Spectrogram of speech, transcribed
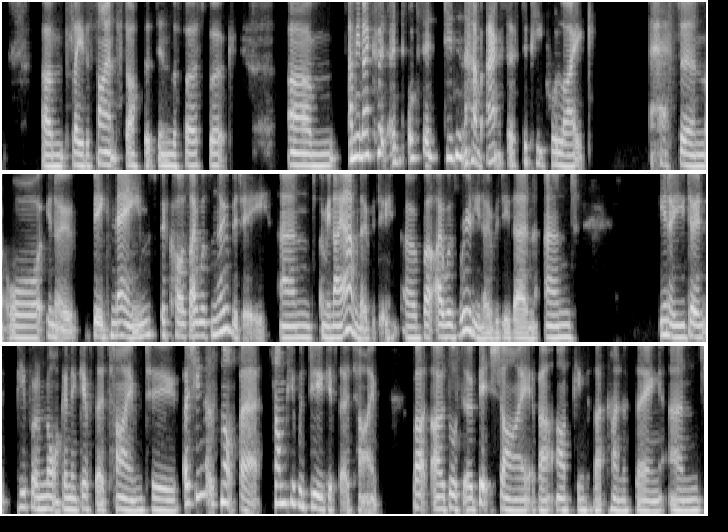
um, flavor science stuff that's in the first book. Um, I mean, I could obviously didn't have access to people like Heston or you know big names because I was nobody, and I mean I am nobody, uh, but I was really nobody then, and you know you don't people are not going to give their time to actually that's not fair. Some people do give their time but I was also a bit shy about asking for that kind of thing. And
